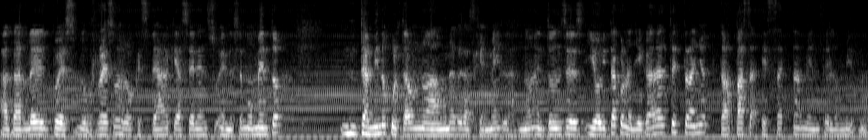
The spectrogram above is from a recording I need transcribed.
a darle pues los rezos de lo que se tenga que hacer en, en ese momento también ocultaron a una de las gemelas, ¿no? Entonces, y ahorita con la llegada de este extraño pasa exactamente lo mismo.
